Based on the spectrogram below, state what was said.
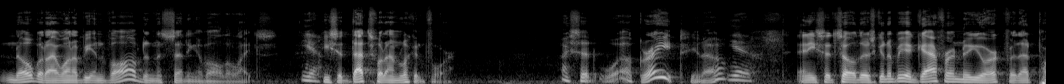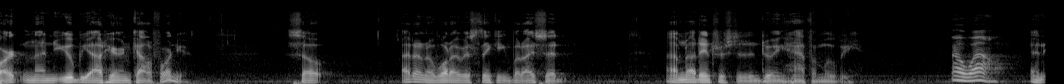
No, but I want to be involved in the setting of all the lights. Yeah. He said, That's what I'm looking for. I said, Well, great, you know? Yeah. And he said, So there's going to be a gaffer in New York for that part, and then you'll be out here in California. So I don't know what I was thinking, but I said, I'm not interested in doing half a movie. Oh wow. And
